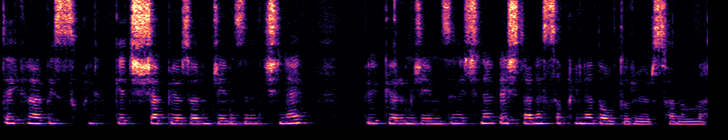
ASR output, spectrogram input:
Tekrar bir sık geçiş yapıyoruz örümceğimizin içine büyük örümceğimizin içine 5 tane sık iğne dolduruyoruz hanımlar.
